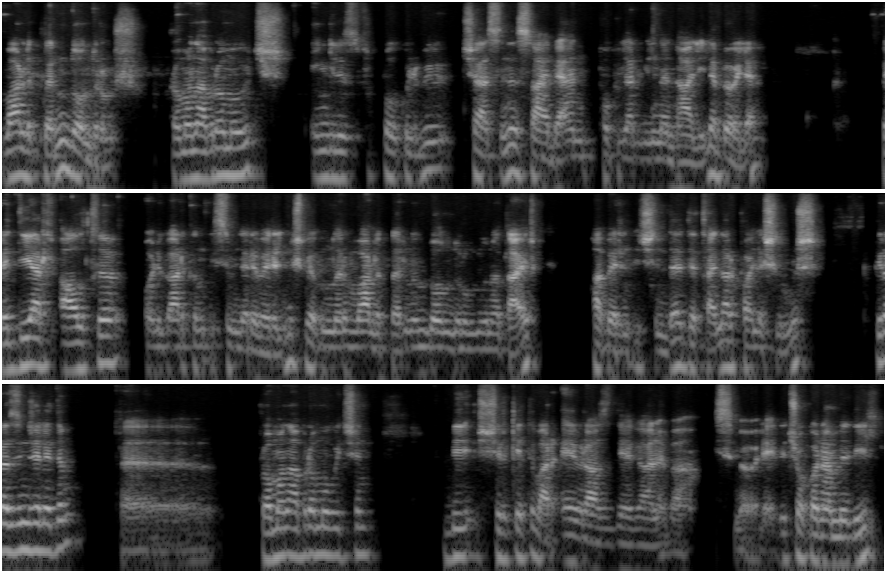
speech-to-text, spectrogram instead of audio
varlıklarını dondurmuş. Roman Abramovich, İngiliz futbol kulübü Chelsea'nin sahibi, en popüler bilinen haliyle böyle. Ve diğer 6 oligarkın isimleri verilmiş ve bunların varlıklarının dondurulduğuna dair haberin içinde detaylar paylaşılmış. Biraz inceledim. Ee, Roman Abramovich'in bir şirketi var, Evraz diye galiba ismi öyleydi. Çok önemli değil.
